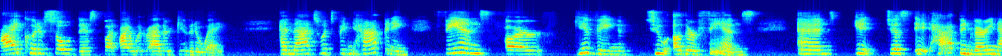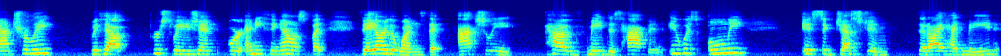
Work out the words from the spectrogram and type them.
I could have sold this, but I would rather give it away. And that's what's been happening. Fans are giving to other fans. And it just it happened very naturally without persuasion or anything else, but they are the ones that actually have made this happen. It was only a suggestion that I had made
